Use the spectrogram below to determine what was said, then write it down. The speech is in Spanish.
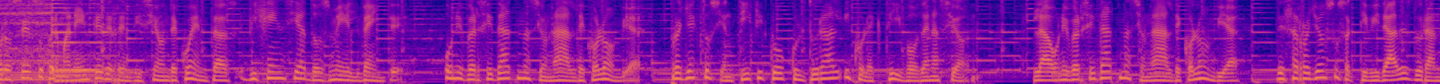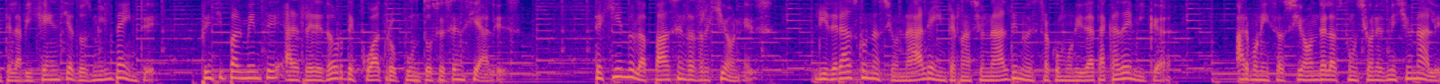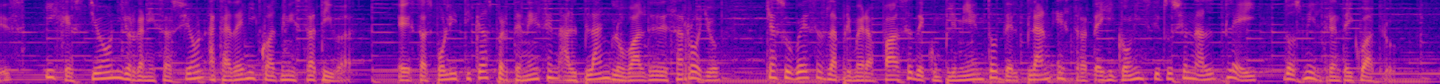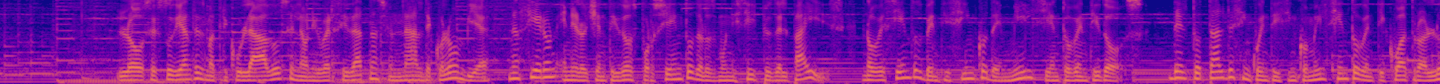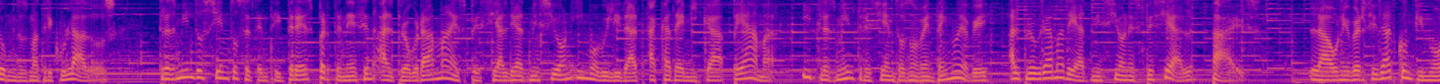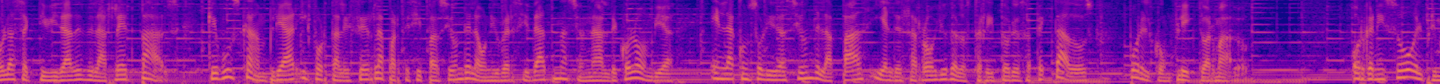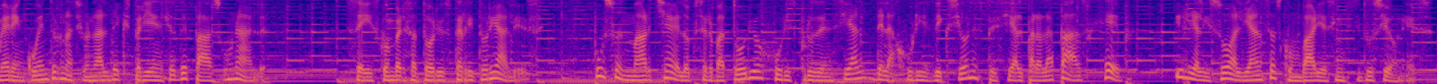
Proceso Permanente de Rendición de Cuentas, Vigencia 2020. Universidad Nacional de Colombia. Proyecto científico, cultural y colectivo de Nación. La Universidad Nacional de Colombia desarrolló sus actividades durante la vigencia 2020, principalmente alrededor de cuatro puntos esenciales. Tejiendo la paz en las regiones, liderazgo nacional e internacional de nuestra comunidad académica, armonización de las funciones misionales y gestión y organización académico-administrativa. Estas políticas pertenecen al Plan Global de Desarrollo, que a su vez es la primera fase de cumplimiento del Plan Estratégico Institucional PLAY 2034. Los estudiantes matriculados en la Universidad Nacional de Colombia nacieron en el 82% de los municipios del país, 925 de 1122. Del total de 55.124 alumnos matriculados, 3.273 pertenecen al Programa Especial de Admisión y Movilidad Académica PEAMA y 3.399 al Programa de Admisión Especial PAES. La universidad continuó las actividades de la Red Paz, que busca ampliar y fortalecer la participación de la Universidad Nacional de Colombia en la consolidación de la paz y el desarrollo de los territorios afectados por el conflicto armado. Organizó el primer Encuentro Nacional de Experiencias de Paz UNAL, seis conversatorios territoriales, puso en marcha el Observatorio Jurisprudencial de la Jurisdicción Especial para la Paz, JEP, y realizó alianzas con varias instituciones.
